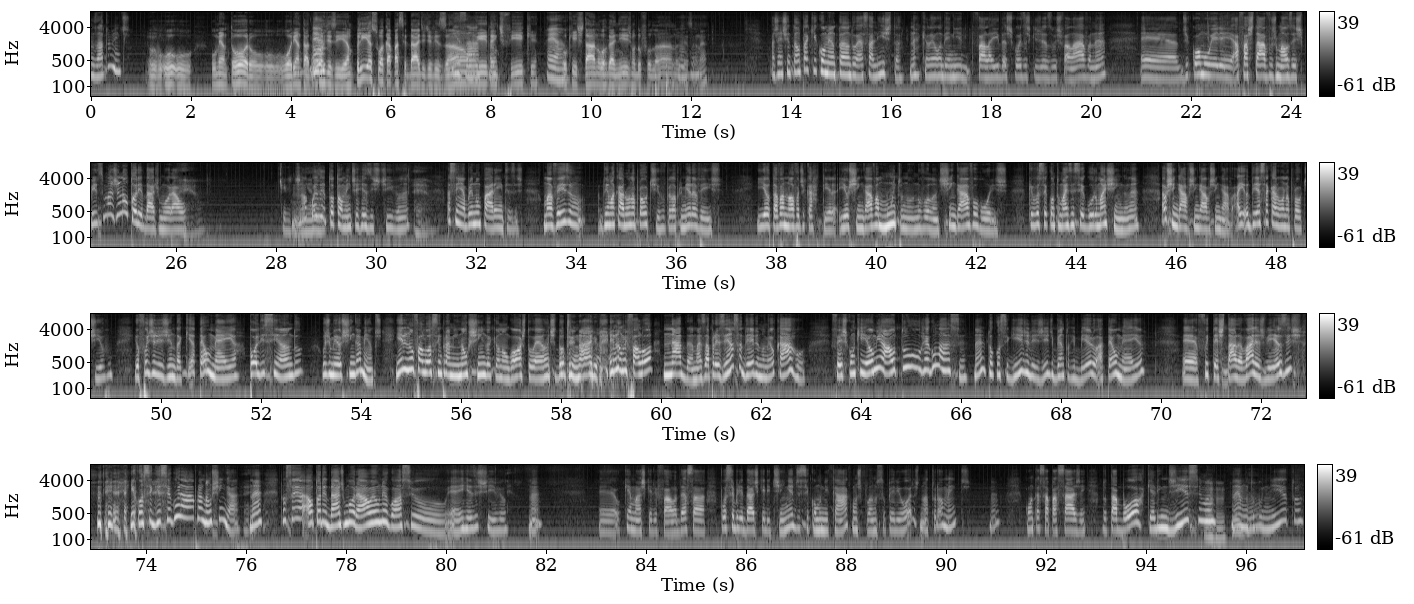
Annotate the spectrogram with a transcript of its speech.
exatamente. O, o, o, o mentor, o, o orientador É. dizia: amplie sua capacidade de visão Exato. e identifique É. o que está no organismo do fulano, Uhum. isso, né? A gente então está aqui comentando essa lista, né, que o Leon Denis fala aí das coisas que Jesus falava, né, é, de como ele afastava os maus espíritos. Imagina a autoridade moral, Que ele tinha, uma coisa né? totalmente irresistível, né? É. Assim, abrindo um parênteses, uma vez eu dei uma carona para o Altivo pela primeira vez. E eu estava nova de carteira. E eu xingava muito no, no volante. Xingava horrores. Porque você, quanto mais inseguro, mais xinga, né? Aí eu xingava, xingava, xingava. Aí eu dei essa carona pro Altivo. Eu fui dirigindo daqui até o Meia, policiando os meus xingamentos. E ele não falou assim para mim, não xinga que eu não gosto, é antidoutrinário. ele não me falou nada, mas a presença dele no meu carro fez com que eu me autorregulasse, né? Então consegui dirigir de Bento Ribeiro até o Meia. É, fui testada várias vezes e consegui segurar para não xingar, né? Então, ser autoridade moral é um negócio é, irresistível, né? É, o que mais que ele fala dessa possibilidade que ele tinha de se comunicar com os planos superiores, naturalmente, né? Conta essa passagem do Tabor, que é lindíssima, Uhum. né? Muito bonito.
